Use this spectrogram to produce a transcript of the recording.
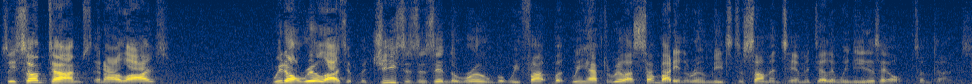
See, sometimes in our lives, we don't realize it, but Jesus is in the room. But we, find, but we have to realize somebody in the room needs to summons him and tell him we need his help. Sometimes.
